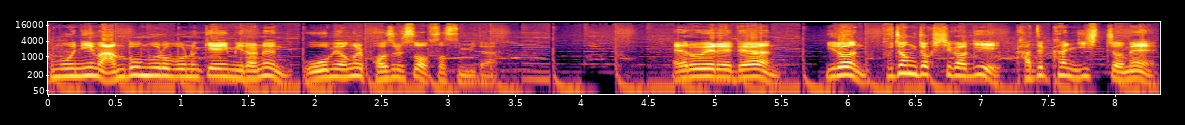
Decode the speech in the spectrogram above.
부모님 안부 물어보는 게임이라는 오명을 벗을 수 없었습니다. LOL에 대한 이런 부정적 시각이 가득한 이 시점에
